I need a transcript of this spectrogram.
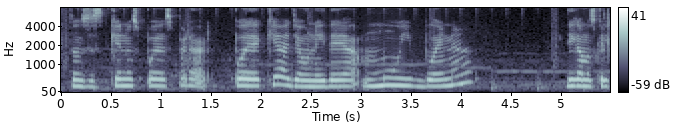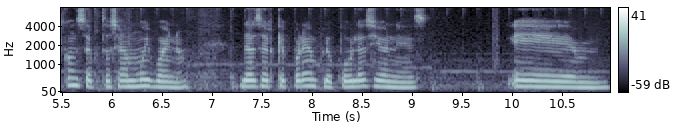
Entonces, ¿qué nos puede esperar? Puede que haya una idea muy buena, digamos que el concepto sea muy bueno, de hacer que, por ejemplo, poblaciones em,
